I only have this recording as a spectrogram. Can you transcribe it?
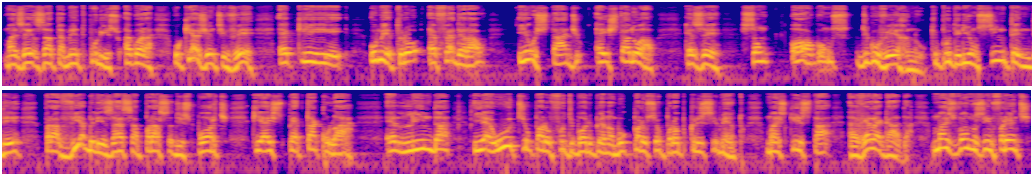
Mas é exatamente por isso. Agora, o que a gente vê é que o metrô é federal e o estádio é estadual. Quer dizer, são órgãos de governo que poderiam se entender para viabilizar essa praça de esporte que é espetacular, é linda e é útil para o futebol de Pernambuco para o seu próprio crescimento, mas que está relegada. Mas vamos em frente,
